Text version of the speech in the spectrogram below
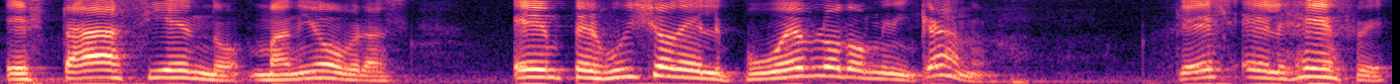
está haciendo maniobras en perjuicio del pueblo dominicano, que es el jefe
